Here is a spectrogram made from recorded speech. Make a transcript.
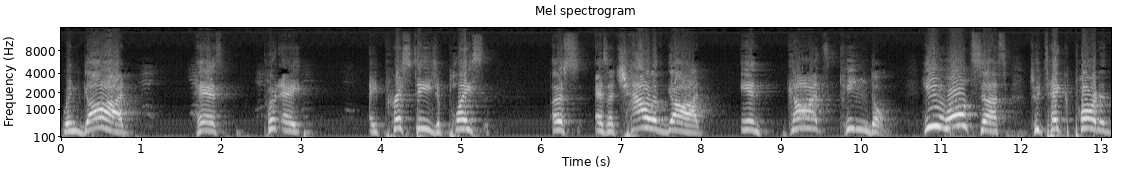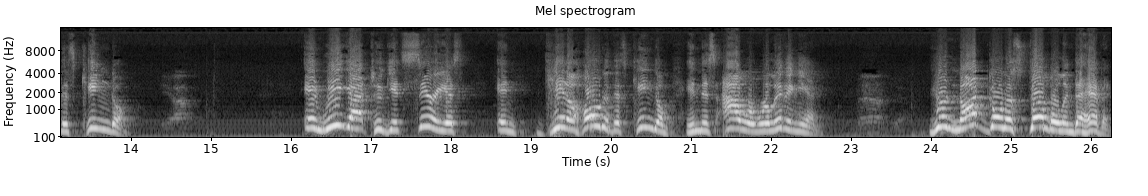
when God has put a, a prestige, a place, us as a child of God in God's kingdom. He wants us to take part of this kingdom. Yeah. And we got to get serious and get a hold of this kingdom in this hour we're living in. You're not going to stumble into heaven.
